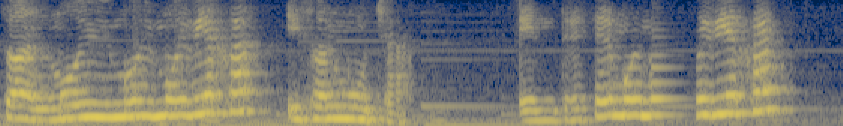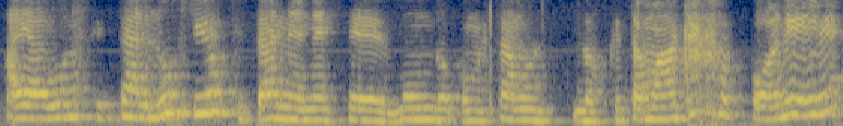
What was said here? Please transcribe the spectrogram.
son muy, muy, muy viejas y son muchas. Entre ser muy, muy, viejas, hay algunos que están lucios, que están en este mundo como estamos los que estamos acá, ponele,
